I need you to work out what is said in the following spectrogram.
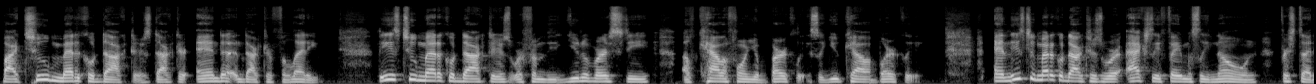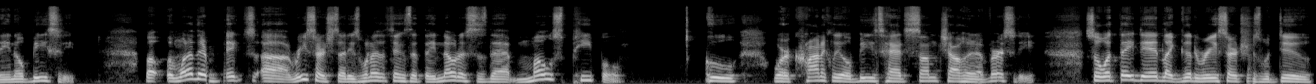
by two medical doctors, Dr. Anda and Dr. Felitti. These two medical doctors were from the University of California, Berkeley, so UCal Berkeley. And these two medical doctors were actually famously known for studying obesity. But in one of their big uh, research studies, one of the things that they noticed is that most people who were chronically obese had some childhood adversity. So what they did, like good researchers would do,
